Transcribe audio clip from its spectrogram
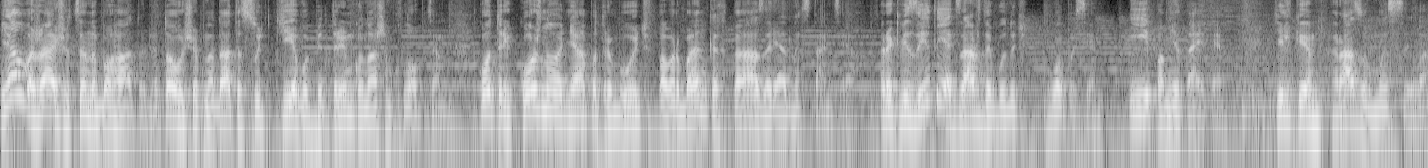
Я вважаю, що це небагато для того, щоб надати суттєву підтримку нашим хлопцям, котрі кожного дня потребують в павербенках та зарядних станціях. Реквізити, як завжди, будуть в описі. І пам'ятайте, тільки разом ми сила,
